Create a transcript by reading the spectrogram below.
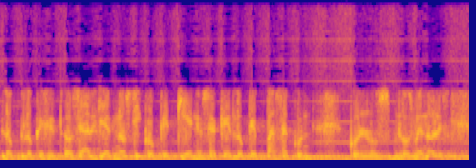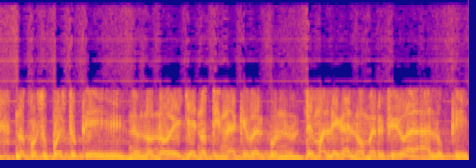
lo, que se, o sea, al diagnóstico que tiene, o sea, qué es lo que pasa con, con los, los menores. No, por supuesto que no, no, no, ella no tiene nada que ver con el tema legal, no, me refiero a, lo que,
